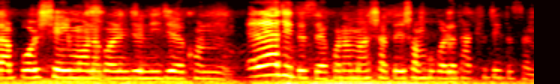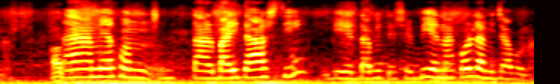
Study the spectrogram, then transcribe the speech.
তারপর সেই মনে করেন যে নিজে এখন এড়াইয়া যেতেছে এখন আমার সাথে সম্পর্কটা থাকতে চাইতেছে না। আচ্ছা। তাই আমি এখন তার বাড়িতে আসছি বিয়ের দাবিতে সে বিয়ে না করলে আমি যাব না।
